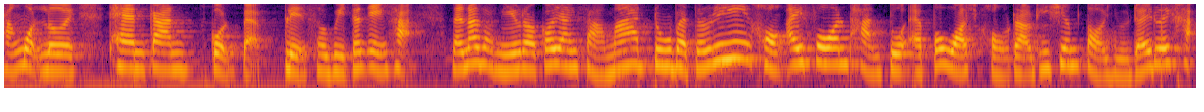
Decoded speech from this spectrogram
ทั้งหมดเลย แทนการกดแบบเปลี่ยนสวิตช์นั่นเองค่ะ และนอกจากนี้เราก็ยังสามารถดูแบตเตอรี่ของ iPhone ผ่านตัว Apple Watch ของเราที่เชื่อมต่ออยู่ได้ด้วยค่ะ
